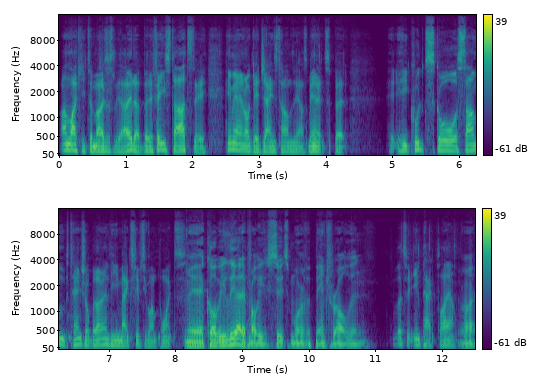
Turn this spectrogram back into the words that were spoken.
unlucky to Moses Leota, but if he starts there, he may not get James Tamou's minutes, but he he could score some potential, but I don't think he makes 51 points. Yeah, Corby Leota probably suits more of a bench role than That's an impact player. right.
